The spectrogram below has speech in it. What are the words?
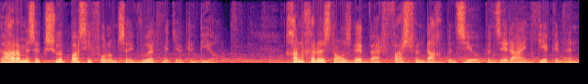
Daarom is ek so passievol om sy woord met jou te deel. Gaan gerus na ons webwerf varsvandag.co.za en teken in.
